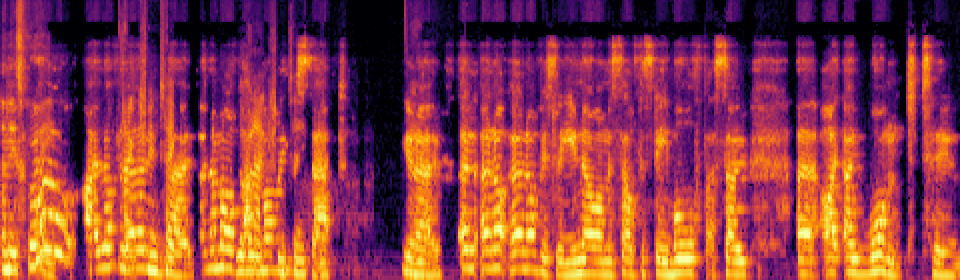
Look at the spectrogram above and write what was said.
and it's great. Well, I love learning though, and I'm of Love that an action taker. mindset. You know, and, and and obviously, you know, I'm a self-esteem author, so uh, I, I want to.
